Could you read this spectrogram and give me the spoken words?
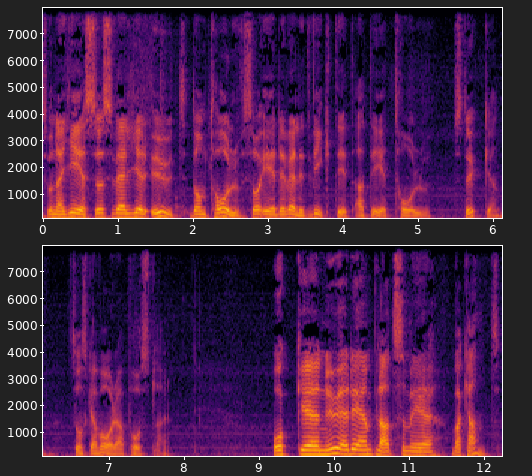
Så när Jesus väljer ut de tolv så är det väldigt viktigt att det är tolv stycken som ska vara apostlar. Och eh, nu är det en plats som är vakant.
